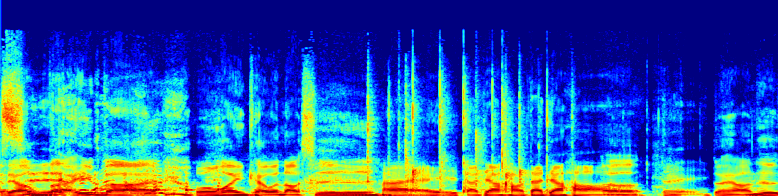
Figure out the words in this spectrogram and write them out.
尺，两百一百。我们欢迎凯文老师。嗨，大家好，大家好。呃，对，对啊，就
